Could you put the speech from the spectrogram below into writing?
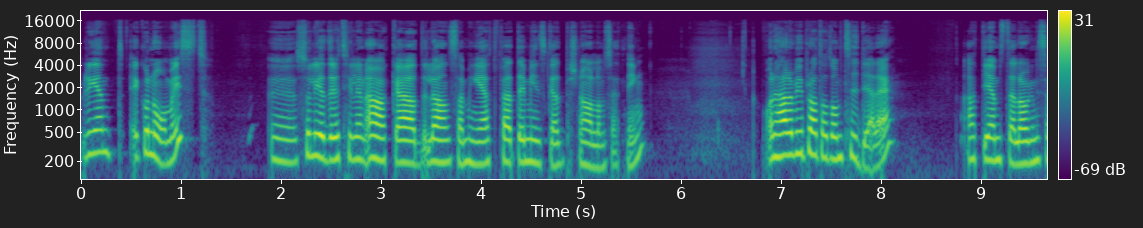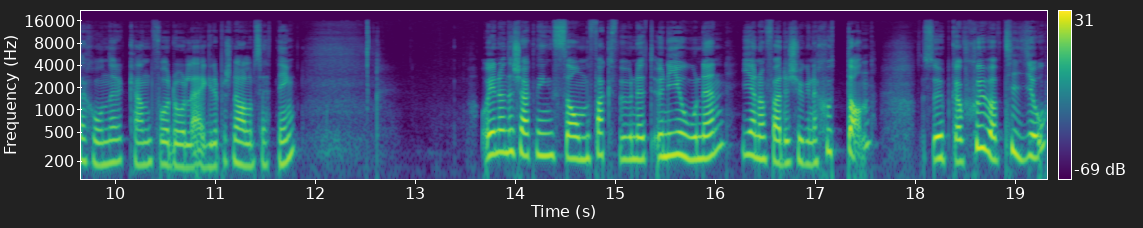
Rent ekonomiskt eh, så leder det till en ökad lönsamhet för att det är minskad personalomsättning. Och det här har vi pratat om tidigare, att jämställda organisationer kan få då lägre personalomsättning. Och i en undersökning som fackförbundet Unionen genomförde 2017 så uppgav sju av tio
